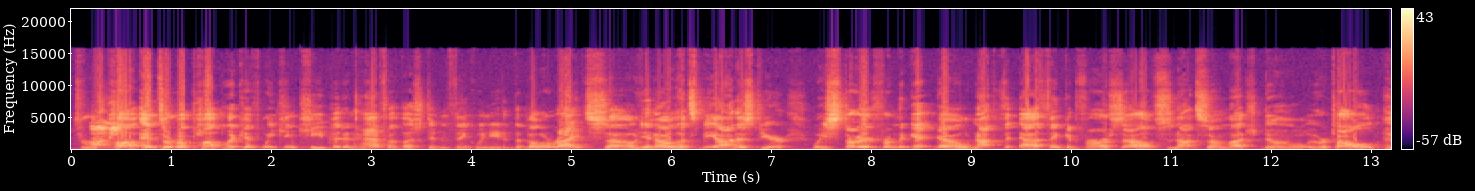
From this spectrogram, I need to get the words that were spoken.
It's a, Well, I mean- it's a republic if we can keep it, and half of us didn't think we needed the Bill of Rights. So, you know, let's be honest here. We started from the get go, not th- uh, thinking for ourselves, not so much doing what we were told.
